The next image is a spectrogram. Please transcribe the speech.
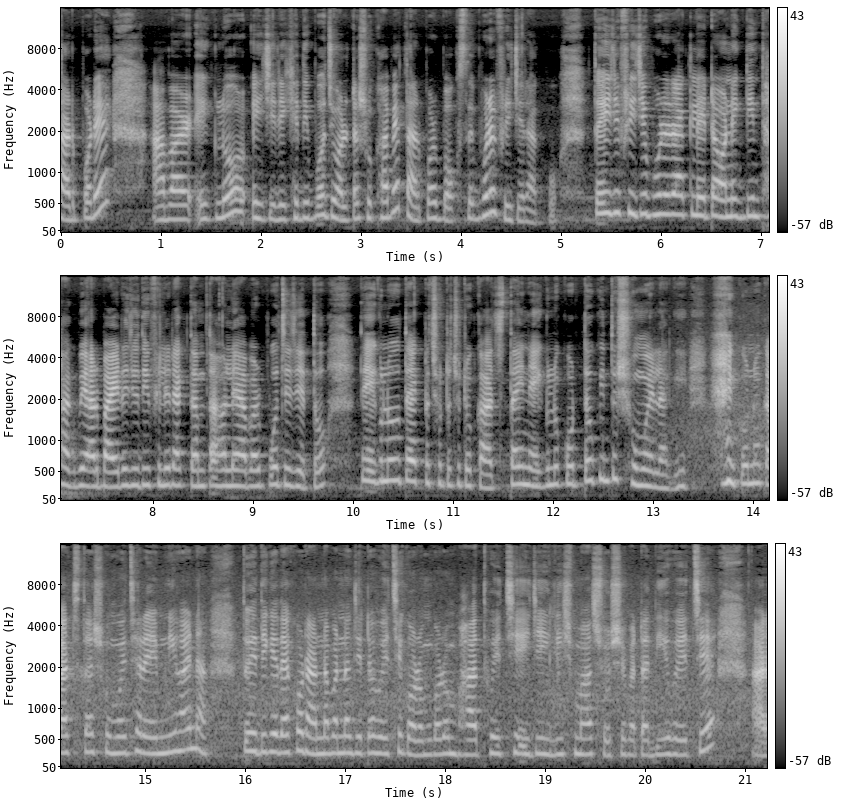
তারপরে আবার এগুলো এই যে রেখে দিব, জলটা শুকাবে, তারপর বক্সে ভরে ফ্রিজে রাখব। তো এই যে ফ্রিজে ভরে রাখলে এটা অনেক দিন থাকবে, আর বাইরে যদি ফেলে রাখতাম তাহলে আবার পচে যেত। তো এগুলোও তো একটা ছোট ছোট কাজ, তাই না? এগুলো করতেও কিন্তু সময় লাগে। কোনো কাজ তার সময় ছাড়া এমনি হয় না। তো এদিকে দেখো রান্নাবান্না যেটা হয়েছে, গরম গরম ভাত হয়েছে, এই যে ইলিশ মাছ, সর্ষে বাটা দিয়ে হয়েছে। আর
